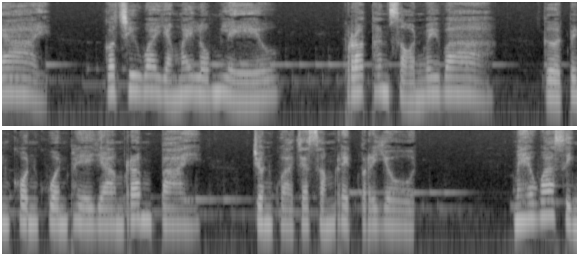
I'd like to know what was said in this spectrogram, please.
ได้ ก็ชื่อว่ายังไม่ล้มเหลว เพราะท่านสอนไว้ว่า เกิดเป็นคนควรพยายามร่ำไป จนกว่าจะสำเร็จประโยชน์ แม้ว่าสิ่ง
